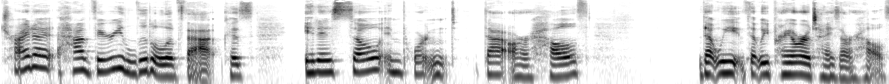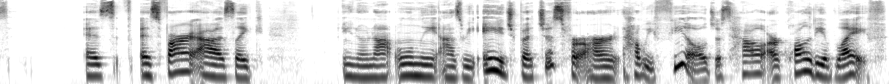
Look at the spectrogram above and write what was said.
try to have very little of that because it is so important that our health that we that we prioritize our health as as far as like you know, not only as we age, but just for our how we feel, just how our quality of life.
